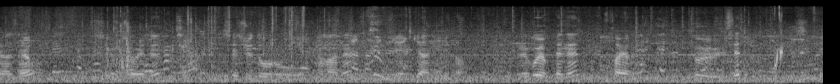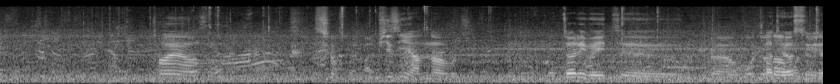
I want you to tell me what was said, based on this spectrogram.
안녕하세요. 지금 저희는 제주도로 향하는 비행기 안입니다. 그리고 옆에는 과연 둘, 셋. 저예요. 저 빛이 안 나오거든요. 옆자리 메이트가 어쩌다 되었습니다.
